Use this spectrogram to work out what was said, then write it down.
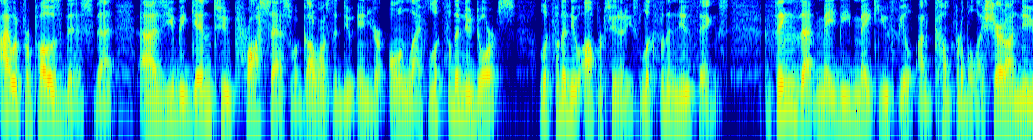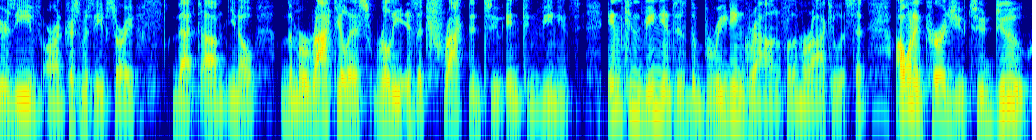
I would propose this that as you begin to process what God wants to do in your own life, look for the new doors, look for the new opportunities, look for the new things the things that maybe make you feel uncomfortable. I shared on New Year's Eve or on Christmas Eve, sorry, that um, you know the miraculous really is attracted to inconvenience. Inconvenience is the breeding ground for the miraculous, and I want to encourage you to do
